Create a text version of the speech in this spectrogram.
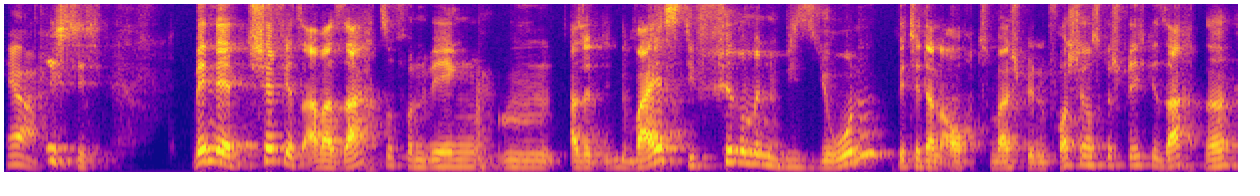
Ja. Richtig. Wenn der Chef jetzt aber sagt, so von wegen, hm, also du weißt, die Firmenvision, wird dir dann auch zum Beispiel im Vorstellungsgespräch gesagt, ne,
